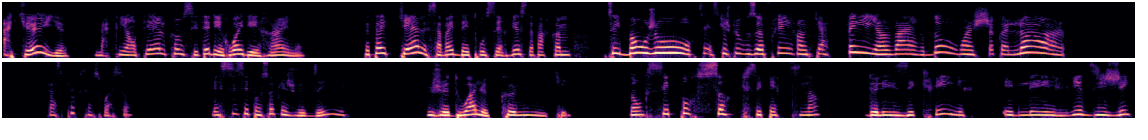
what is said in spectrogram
accueille ma clientèle comme c'était des rois et des reines. Peut-être qu'elle, ça va être d'être au service, de faire comme, tu sais, bonjour, est-ce que je peux vous offrir un café, un verre d'eau un chocolat? Ça se peut que ce soit ça. Mais si ce n'est pas ça que je veux dire, je dois le communiquer. Donc, c'est pour ça que c'est pertinent de les écrire et de les rédiger,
